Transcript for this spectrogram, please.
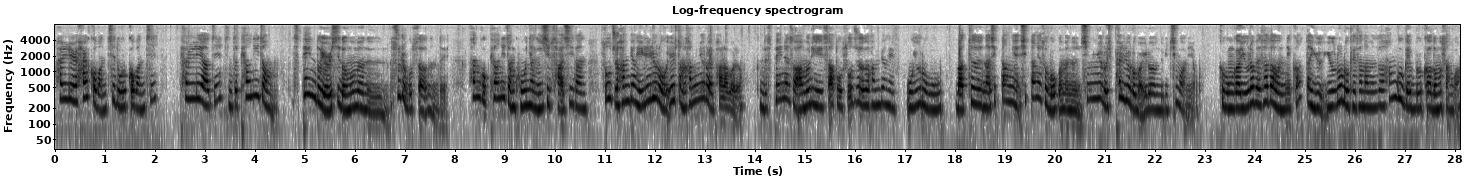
할 일 할 거 많지? 놀 거 많지? 편리하지? 진짜 편의점 스페인도 10시 넘으면은 술을 못 사는데 한국 편의점 그냥 24시간 소주 한 병에 1유로, 1.3유로에 팔아버려. 근데 스페인에서 아무리 싸도 소주 한 병에 5유로고 마트나 식당에 식당에서 먹으면은 10유로, 18유로 막 이러는데 미친 거 아니냐고. 그 뭔가 유럽에 사다 오니까 딱 유, 유로로 계산하면서 한국의 물가 너무 싼 거야.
